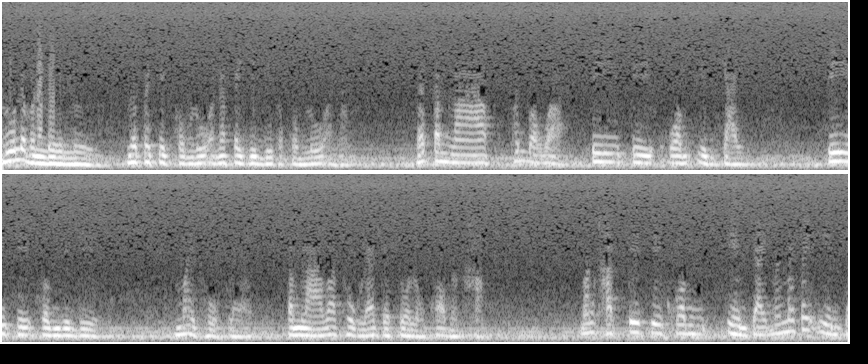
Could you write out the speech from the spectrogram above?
รู้แล้วมันเลยเลยเลยไปติดความรู้อันนั้นไปยินดีกับความรู้อันนั้น และตำราเพิ่นบอกว่าปีติความอิ่มใจปีติความยินดี ไม่ถูกแล้วตำราว่าถูกแล้วแต่ตัวหลวงพ่อมันขัด มันขัดปีติความอิ่มใจ มันไม่ใช่อิ่มใจ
